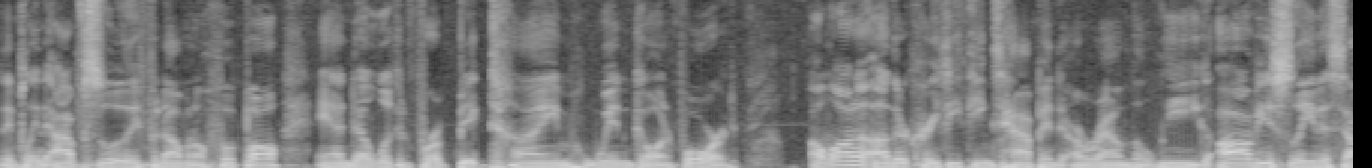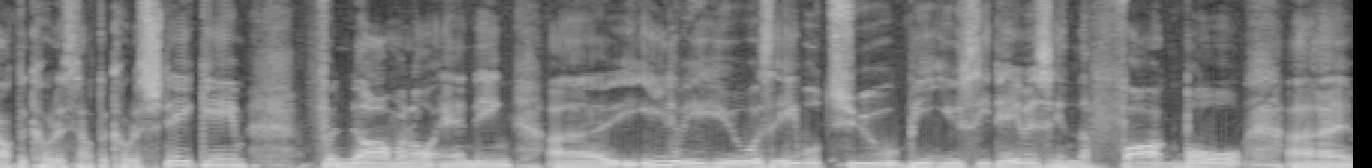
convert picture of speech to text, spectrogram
They played absolutely phenomenal football, and uh, looking for a big time win going forward. A lot of other crazy things happened around the league. Obviously, the South Dakota South Dakota State game, phenomenal ending. Uh, EWU was able to beat UC Davis in the Fog Bowl. Uh,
